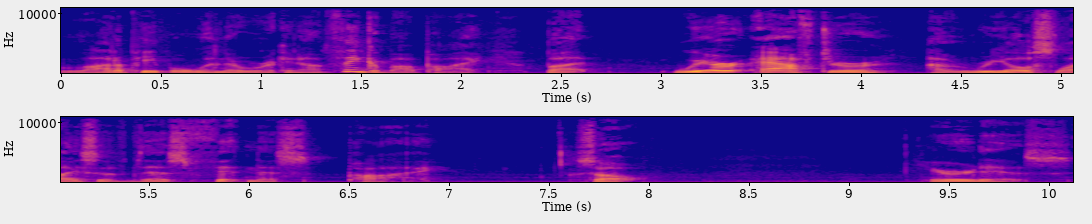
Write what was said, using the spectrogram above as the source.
A lot of people, when they're working out, think about pie, but we're after a real slice of this fitness pie. So, here it is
